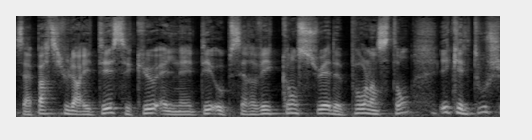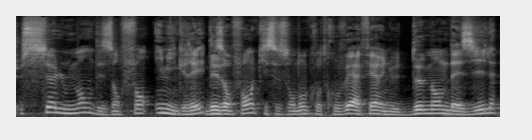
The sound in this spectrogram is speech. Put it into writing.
Sa particularité, c'est qu'elle n'a été observée qu'en Suède pour l'instant et qu'elle touche seulement des enfants immigrés, des enfants qui se sont donc retrouvés à faire une demande d'asile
